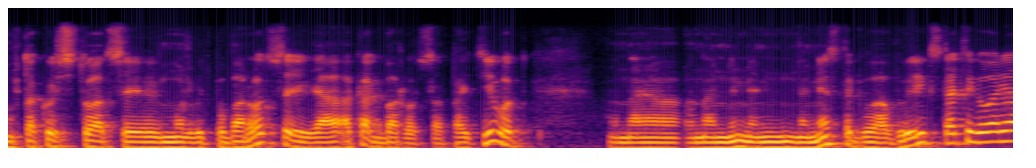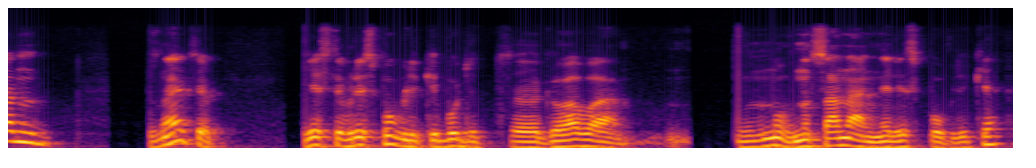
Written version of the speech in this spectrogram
В такой ситуации, может быть, побороться. А, а как бороться? Пойти вот на, на, на место главы. И, кстати говоря, знаете, если в республике будет э, глава, ну, в национальной республике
